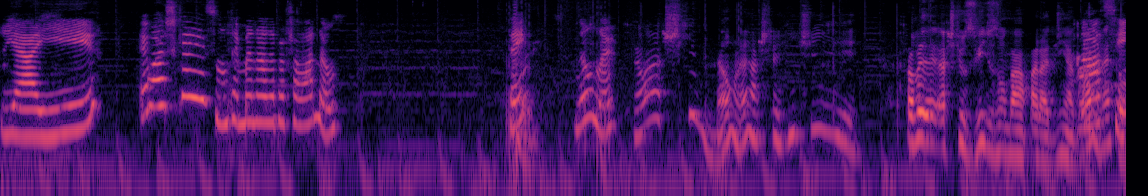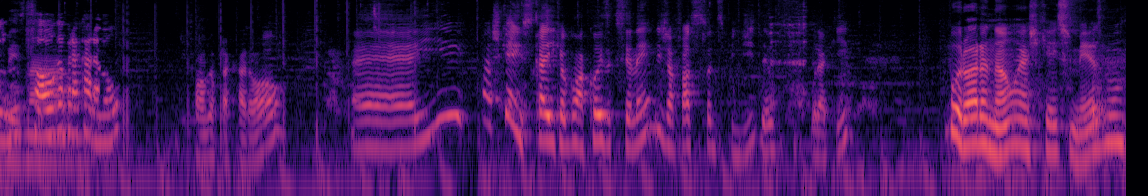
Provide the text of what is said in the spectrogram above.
E aí, eu acho que é isso. Não tem mais nada para falar, não. Tem? Não, né? Eu acho que não, né? Acho que a gente Talvez, acho que os vídeos vão dar uma paradinha agora, ah, né? Sim, Talvez folga na... pra Carol. Folga pra Carol. É, e acho que é isso. Kaique, alguma coisa que você lembre? Já faço sua despedida, eu por aqui. Por hora não, acho que é isso mesmo.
